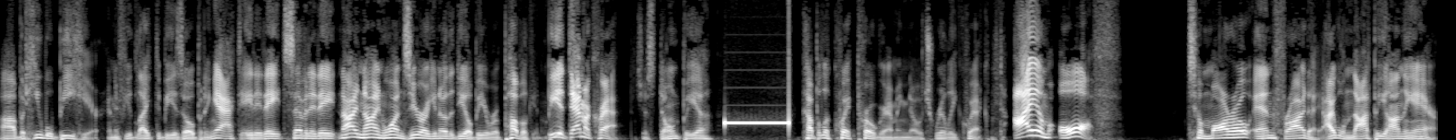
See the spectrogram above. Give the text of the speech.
uh, but he will be here. And if you'd like to be his opening act, 888 788 9910, you know the deal. Be a Republican, be a Democrat. Just don't be a. Couple of quick programming notes, really quick. I am off tomorrow and Friday. I will not be on the air.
